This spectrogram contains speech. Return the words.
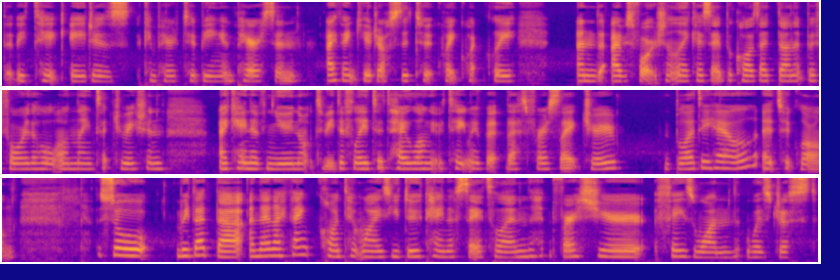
that they take ages compared to being in person. I think you adjusted to it quite quickly, and I was fortunate, like I said, because I'd done it before the whole online situation. I kind of knew not to be deflated how long it would take me, but this first lecture, bloody hell, it took long. So we did that, and then I think content wise, you do kind of settle in. First year, phase one was just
